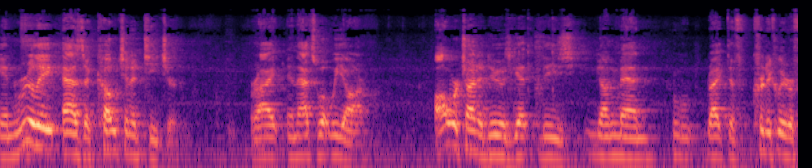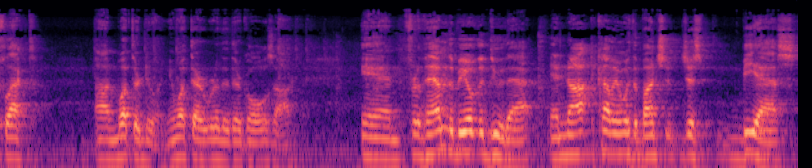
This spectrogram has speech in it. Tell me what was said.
in really as a coach and a teacher, right, and that's what we are. All we're trying to do is get these young men who right to critically reflect on what they're doing and what their really their goals are. And for them to be able to do that and not come in with a bunch of just BS,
